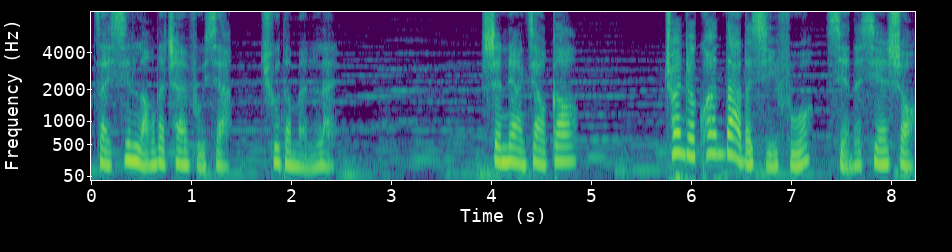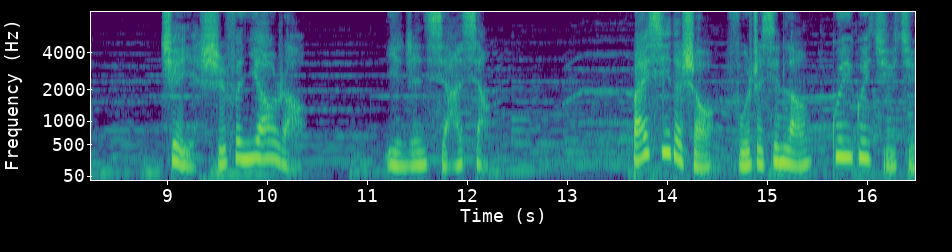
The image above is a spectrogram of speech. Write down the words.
在新郎的搀扶下出的门来，身量较高，穿着宽大的喜服，显得纤瘦，却也十分妖娆，引人遐想。白皙的手扶着新郎，规规矩矩，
